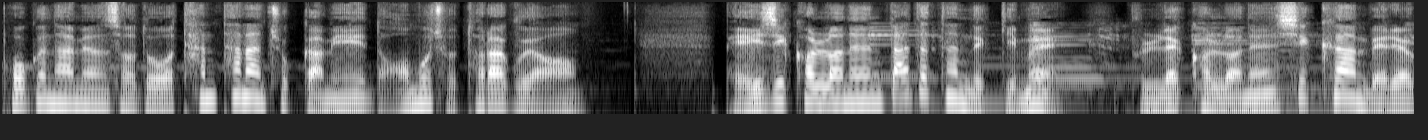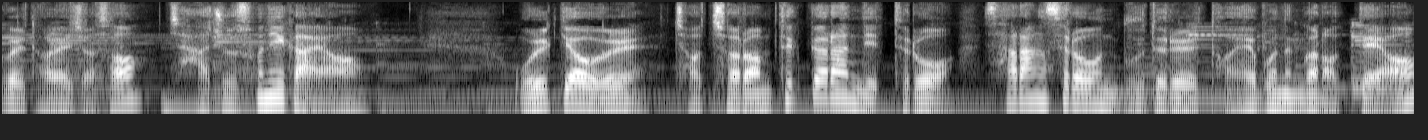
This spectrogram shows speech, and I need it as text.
포근하면서도 탄탄한 촉감이 너무 좋더라고요. 베이지 컬러는 따뜻한 느낌을, 블랙 컬러는 시크한 매력을 더해줘서 자주 손이 가요. 올겨울 저처럼 특별한 니트로 사랑스러운 무드를 더해보는 건 어때요?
